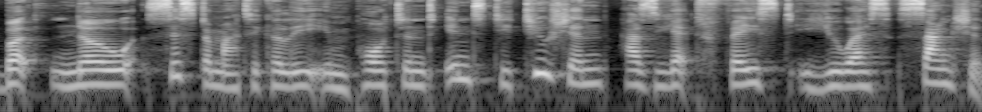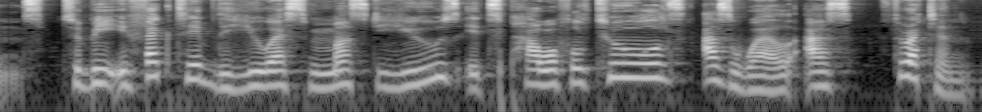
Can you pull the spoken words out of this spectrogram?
but no systematically important institution has yet faced US sanctions. To be effective, the US must use its powerful tools as well as threaten.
